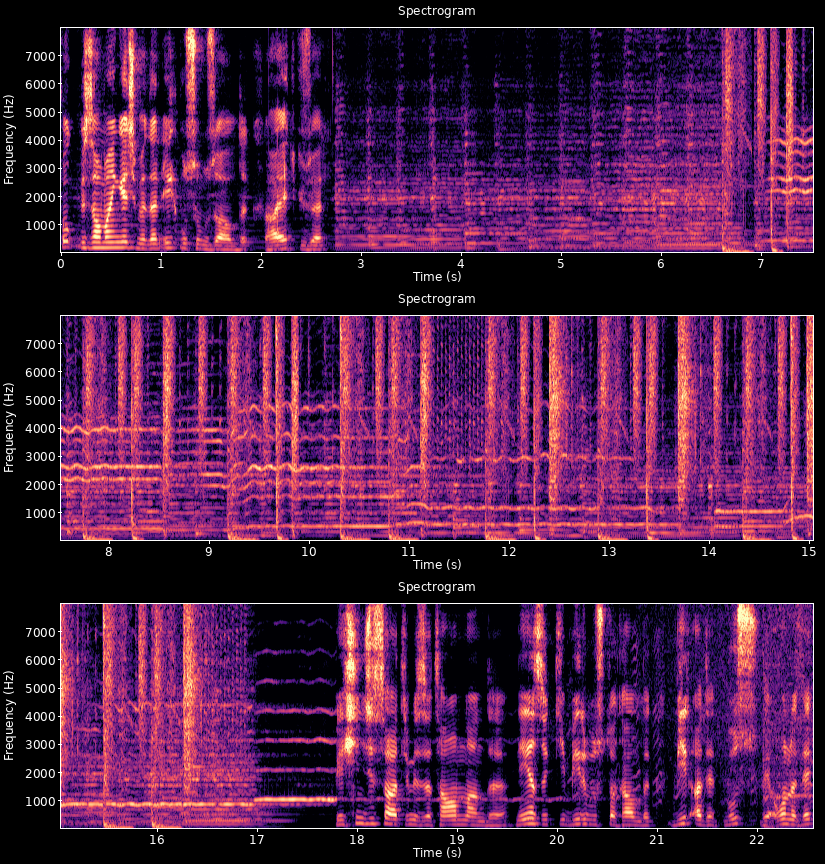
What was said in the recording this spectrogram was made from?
Çok bir zaman geçmeden ilk busumuzu aldık. Gayet güzel. Beşinci saatimizde tamamlandı. Ne yazık ki bir busta kaldık. Bir adet buz ve 10 adet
